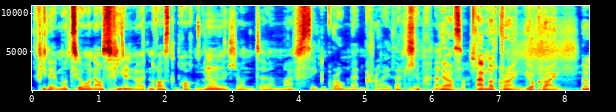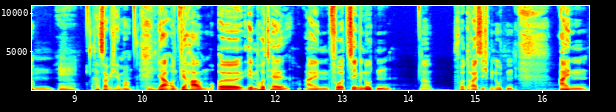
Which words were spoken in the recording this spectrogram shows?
viele Emotionen aus vielen Leuten rausgebrochen, glaube Mhm. ich. Und ähm, I've seen grown men cry, sage ich immer. Also Ja, das war schon, I'm not crying, you're crying. Ne? Mhm. Hm. Das sage ich immer. Hm. Ja, und wir haben äh, im Hotel ein, vor 10 Minuten, na, vor 30 Minuten, einen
